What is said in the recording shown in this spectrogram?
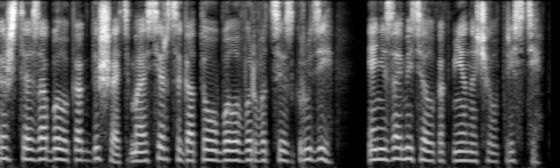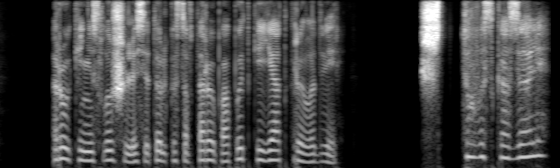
Кажется, я забыла, как дышать. Мое сердце готово было вырваться из груди. Я не заметила, как меня начало трясти. Руки не слушались, и только со второй попытки я открыла дверь. «Что вы сказали?»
